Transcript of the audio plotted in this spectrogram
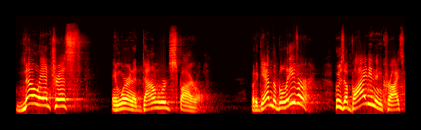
no interest, and we're in a downward spiral. But again, the believer, who's abiding in Christ,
